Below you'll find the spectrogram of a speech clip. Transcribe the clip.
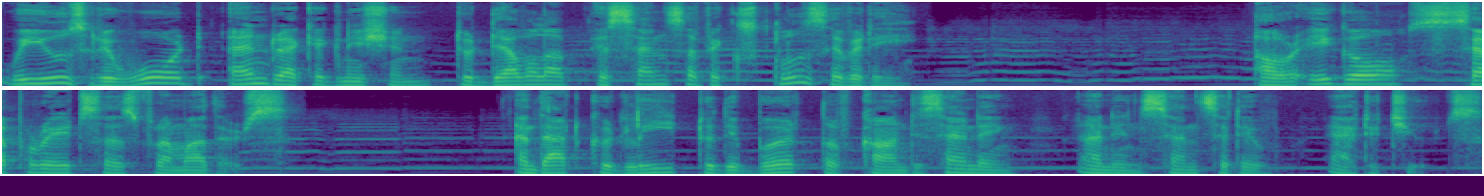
We use reward and recognition to develop a sense of exclusivity. Our ego separates us from others, and that could lead to the birth of condescending and insensitive attitudes.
